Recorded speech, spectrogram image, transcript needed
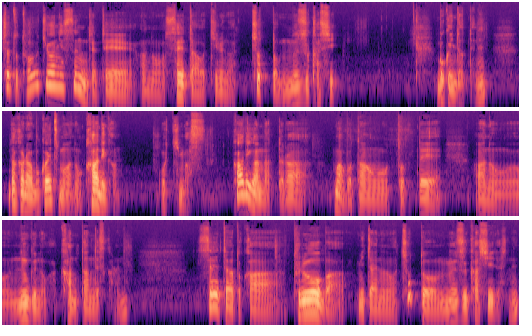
ちょっと東京に住んでてあのセーターを着るのはちょっと難しい。僕にとってね。だから僕はいつもあのカーディガンを着ます。カーディガンだったら、まあ、ボタンを取ってあの脱ぐのが簡単ですからね。セーターとかプルオーバーみたいなのはちょっと難しいですね。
